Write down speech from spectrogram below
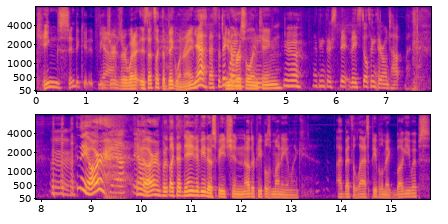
King's syndicated Yeah. features or what is that's like the big one, right? Yeah, that's the big Universal one. and King. Yeah, I think they're st they still think they're on top. And they are. Yeah, They yeah. are. But like that Danny DeVito speech and other people's money, and like, I bet the last people to make buggy whips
